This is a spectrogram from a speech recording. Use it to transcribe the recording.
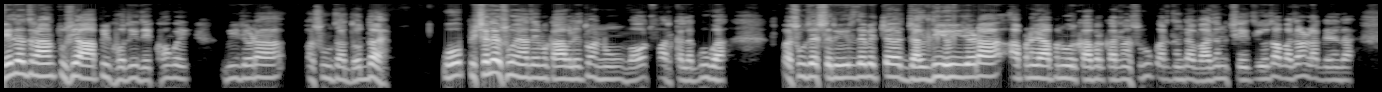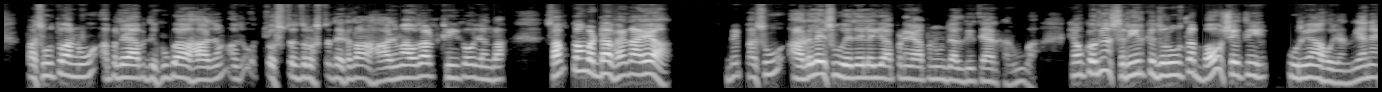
ਇਹਦੇ ਦੌਰਾਨ ਤੁਸੀਂ ਆਪ ਹੀ ਖੁਦ ਹੀ ਦੇਖੋਗੇ ਵੀ ਜਿਹੜਾ ਪਸ਼ੂ ਦਾ ਦੁੱਧ ਹੈ, ਉਹ ਪਿਛਲੇ ਸੂਆਂ ਦੇ ਮੁਕਾਬਲੇ ਤੁਹਾਨੂੰ ਬਹੁਤ ਫ਼ਰਕ ਲੱਗੂਗਾ। ਪਸ਼ੂ ਦੇ ਸਰੀਰ ਦੇ ਵਿੱਚ ਜਲਦੀ ਹੋਈ ਜਿਹੜਾ ਆਪਣੇ ਆਪ ਨੂੰ ਰਿਕਵਰ ਕਰਨਾ ਸ਼ੁਰੂ ਕਰ ਦਿੰਦਾ, ਵਜ਼ਨ, ਛੇਤੀ ਉਹਦਾ ਵਧਣ ਲੱਗ ਜਾਂਦਾ। ਪਸ਼ੂ ਤੁਹਾਨੂੰ ਆਪਣੇ ਆਪ ਦਿਖੂਗਾ, ਹਾਜ਼ਮ, ਚੁਸਤ ਦਰੁਸਤ ਦਿਖਦਾ, ਹਾਜ਼ਮਾ ਉਹਦਾ ਠੀਕ ਹੋ ਜਾਂਦਾ। ਸਭ ਤੋਂ ਵੱਡਾ ਫਾਇਦਾ ਇਹ ਆ ਵੀ ਪਸ਼ੂ ਅਗਲੇ ਸੂਏ ਦੇ ਲਈ ਆਪਣੇ ਆਪ ਨੂੰ ਜਲਦੀ ਤਿਆਰ ਕਰੂਗਾ, ਕਿਉਂਕਿ ਉਹਦੀਆਂ ਸਰੀਰਕ ਜ਼ਰੂਰਤਾਂ ਬਹੁਤ ਛੇਤੀ ਪੂਰੀਆਂ ਹੋ ਜਾਂਦੀਆਂ ਨੇ।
